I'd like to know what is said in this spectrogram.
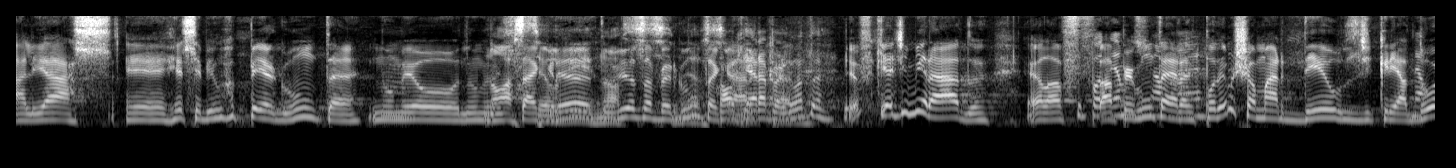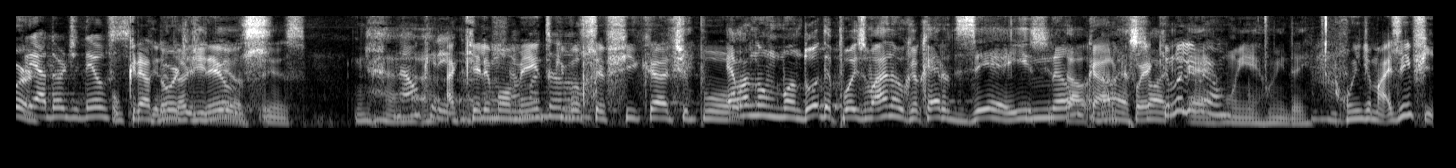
Aliás, é, recebi uma pergunta no meu, no meu Nossa, Instagram. vi. tu viu Nossa, essa pergunta, Qual cara? que era a pergunta? Eu fiquei admirado. Ela, a pergunta era: chamar- podemos chamar Deus de Criador? Não, Criador de Deus. O Criador, de, Deus. Isso. Não, querido. Aquele momento do- que você fica tipo. Ela não mandou depois, mas não, o que eu quero dizer é isso Não, e tal. cara, é foi só- aquilo ali é mesmo. ruim, é ruim daí. Ruim demais, enfim.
